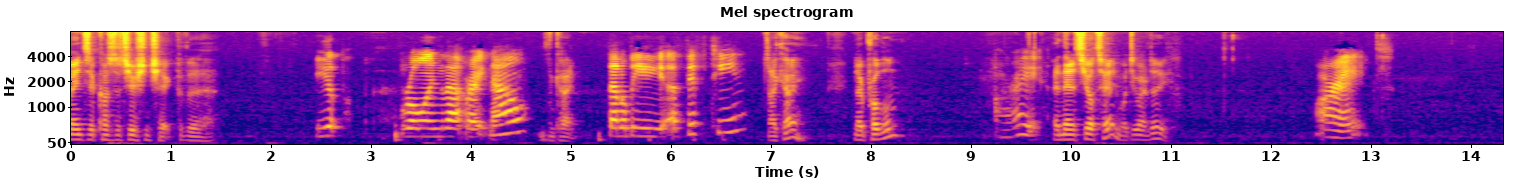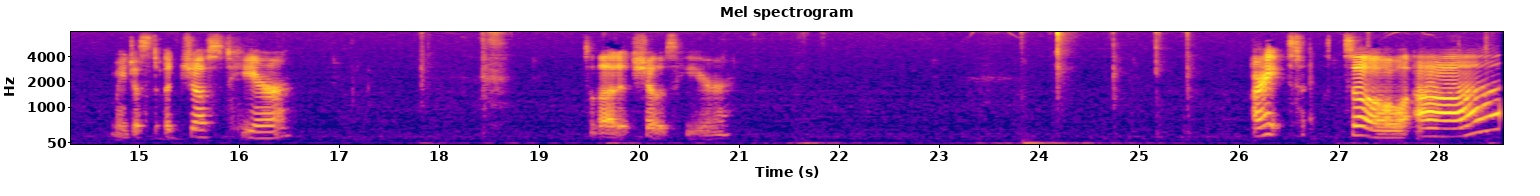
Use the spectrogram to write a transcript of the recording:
means a constitution check for the. yep. Rolling that right now. Okay. That'll be a 15. Okay. No problem. All right. And then it's your turn. What do you want to do? All right. Let me just adjust here so that it shows here. All right. So, uh,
